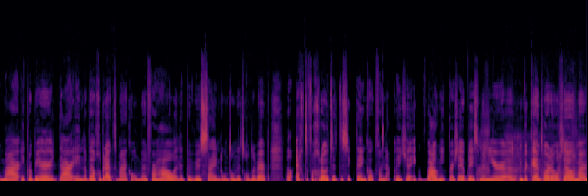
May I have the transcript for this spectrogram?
maar ik probeer daarin dan wel gebruik te maken om mijn verhaal en het bewustzijn rondom dit onderwerp wel echt te vergroten. Dus ik denk ook van, nou weet je, ik wou niet per se op deze manier eh, bekend worden of zo. Maar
